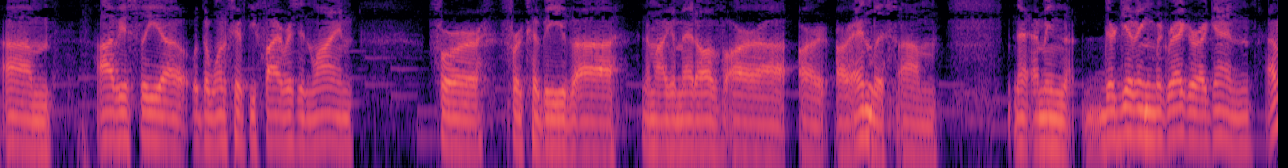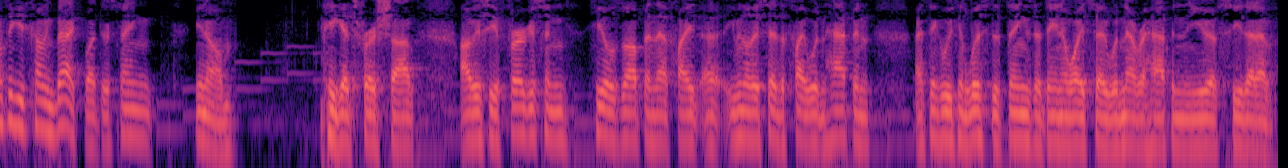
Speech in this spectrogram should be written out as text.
Um, obviously, uh, the 155ers in line for for Khabib. Uh, Nurmagomedov are uh, are are endless. Um, I mean, they're giving McGregor again. I don't think he's coming back, but they're saying, you know, he gets first shot. Obviously, if Ferguson heals up and that fight, uh, even though they said the fight wouldn't happen, I think we can list the things that Dana White said would never happen in the UFC that have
